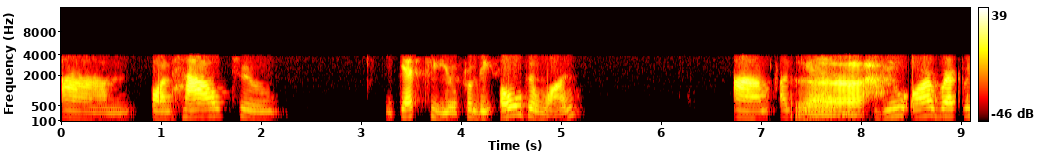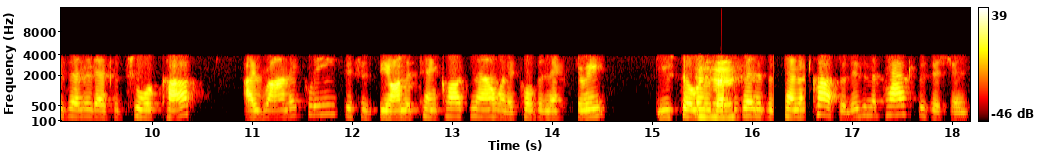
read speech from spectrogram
um, on how to get to you from the older one. Um, again, Ugh. you are represented as a two of cups. Ironically, this is beyond the ten cards now. When I pull the next three, you still are Mhm. represented as a ten of cups. So it is in the past position,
